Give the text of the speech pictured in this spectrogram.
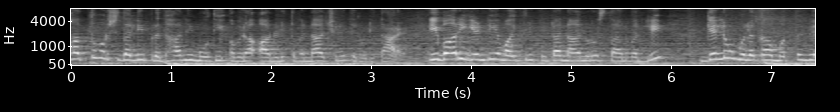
ಹತ್ತು ವರ್ಷದಲ್ಲಿ ಪ್ರಧಾನಿ ಮೋದಿ ಅವರ ಆಡಳಿತವನ್ನ ಜನತೆ ನೋಡಿದ್ದಾರೆ. ಈ ಬಾರಿ ಎನ್ಡಿಎ ಮೈತ್ರಿಕೂಟ ನಾನೂರು ಸ್ಥಾನದಲ್ಲಿ ಗೆಲ್ಲುವ ಮೂಲಕ ಮತ್ತೊಮ್ಮೆ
